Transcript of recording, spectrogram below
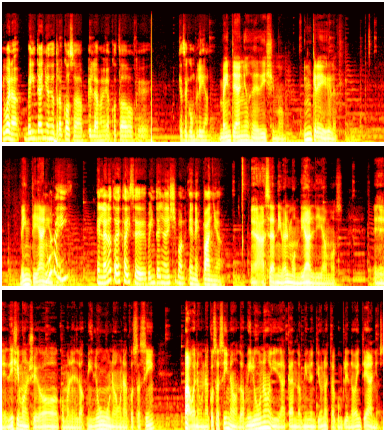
Y bueno, 20 años de otra cosa, Pela, me habías contado vos que, que se cumplían. 20 años de Digimon. Increíble. 20 años. Ahí, en la nota esta dice 20 años de Digimon en España. Hace a nivel mundial, digamos. Eh, Digimon llegó como en el 2001, una cosa así. Ah, bueno, una cosa así, no, 2001 y acá en 2021 está cumpliendo 20 años.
